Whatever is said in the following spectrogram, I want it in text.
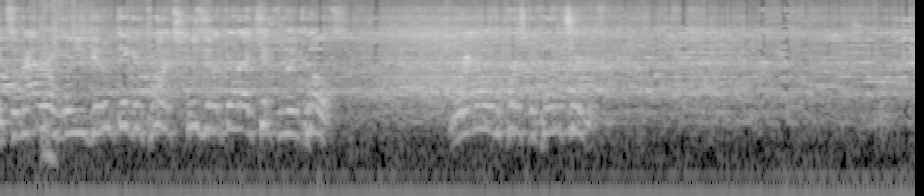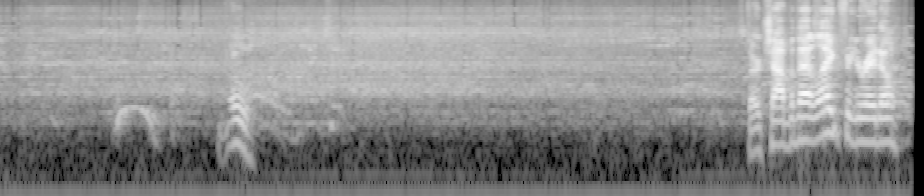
It's a matter of when you get him thinking punch, who's going to throw that kick from in close? Moreno was the first to pull the trigger. Oh. Start chopping that leg, Figueiredo.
